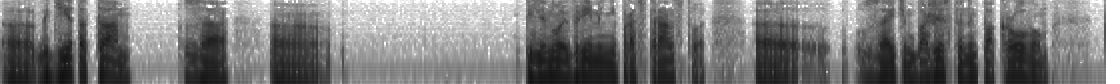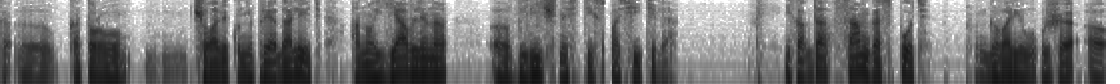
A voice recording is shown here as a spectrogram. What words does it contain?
э, где-то там за пеленой времени пространства, за этим божественным покровом, э, которого человеку не преодолеть, оно явлено Э, в личности Спасителя. И когда сам Господь говорил уже о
